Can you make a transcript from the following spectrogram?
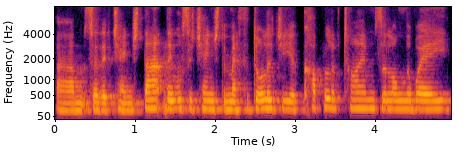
Um, so they've changed that. They've also changed the methodology a couple of times along the way,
